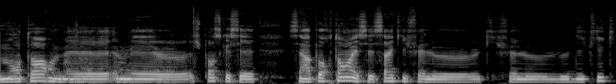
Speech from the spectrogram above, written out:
mentor, mais, mais je pense que c'est, c'est important et c'est ça qui fait le, qui fait le, le, déclic.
